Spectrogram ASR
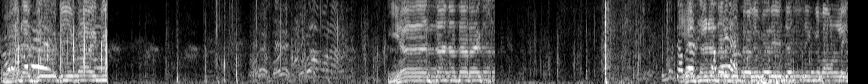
What a beauty by me. Yes, another extra. Yes, another good delivery. Just single only.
